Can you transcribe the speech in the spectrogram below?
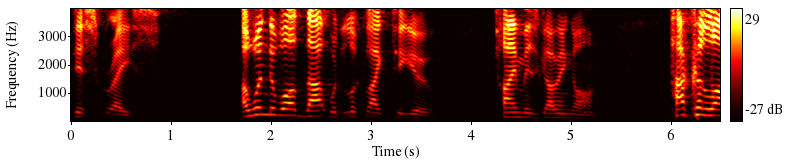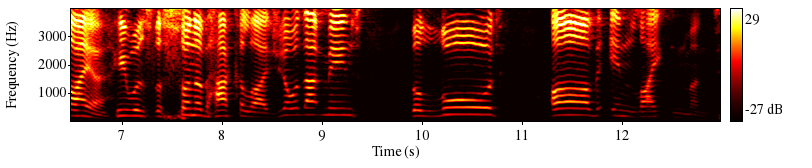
disgraced. I wonder what that would look like to you. Time is going on. Hakaliah, he was the son of Hakaliah. Do you know what that means? The Lord of enlightenment.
